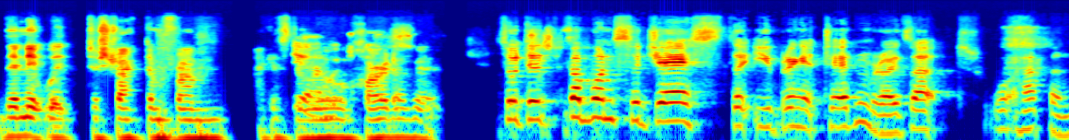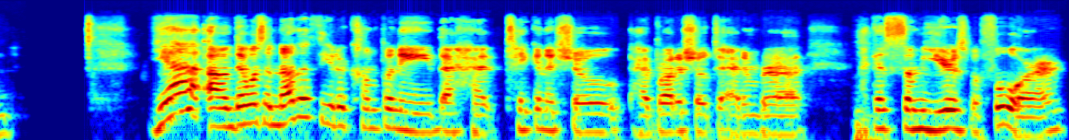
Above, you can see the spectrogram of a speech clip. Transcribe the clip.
then it would distract them from i guess the Yeah, real heart of it so did someone suggest that you bring it to Edinburgh? Is that what happened? Yeah, um, there was another theater company that had taken a show, had brought a show to Edinburgh, I guess some years before,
